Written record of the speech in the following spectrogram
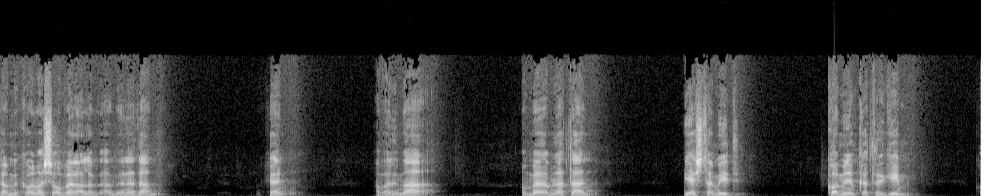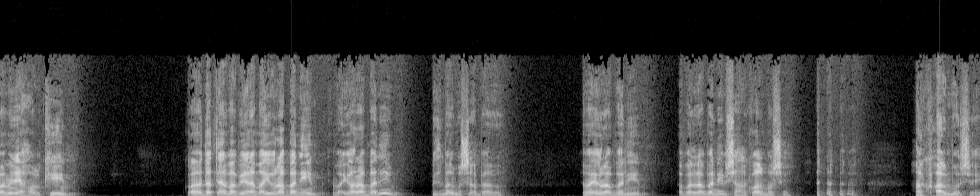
גם מכל מה שעובר על הבן אדם, כן? אבל מה אומר רב נתן? יש תמיד כל מיני מקטרגים, כל מיני חולקים. כל דתי רבי הם היו רבנים, הם היו הרבנים בזמן משה רבנו. הם היו רבנים, אבל רבנים שחלקו על משה. חלקו על משה,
